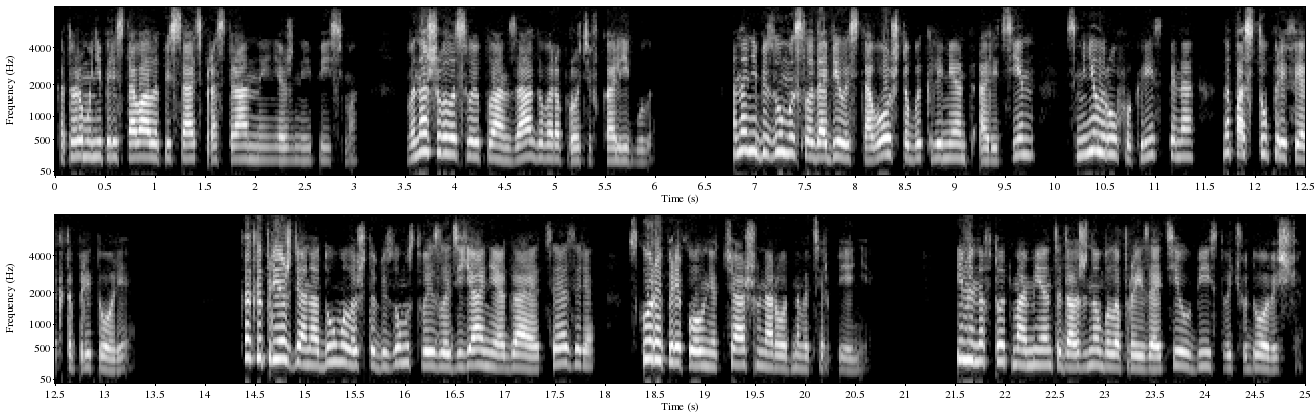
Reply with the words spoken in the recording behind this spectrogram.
которому не переставала писать пространные нежные письма, вынашивала свой план заговора против Калигулы. Она не без умысла добилась того, чтобы Климент Аретин сменил Руфа Криспина на посту префекта Притория. Как и прежде, она думала, что безумство и злодеяния Гая Цезаря скоро переполнят чашу народного терпения. Именно в тот момент и должно было произойти убийство чудовища,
